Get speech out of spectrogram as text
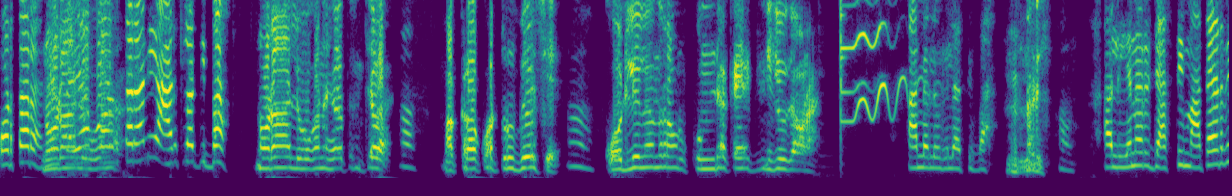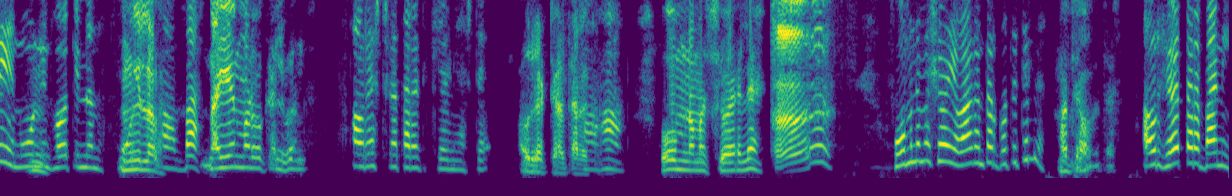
ಕೊಡ್ತಾರ. ನೋಡ ಅಲ್ಲಿ ಹೋಗೋಣ. ಕೊಡ್ತಾರ ನೀ ಆಡ್ಸ್ಲತ್ತಿ ಬಾ. ನೋಡ ಅಲ್ಲಿ ಹೋಗೋಣ ಹೇಳ್ತೀನಿ ಕೇಳ. ಕೊಟ್ಟರು ಕೊಟ್ರು ಬೇಸಿ. ಕೊಡ್ಲಿಲ್ಲ ಅಂದ್ರ ಅವ್ನು ಕುಂಡ ಕೈ ಅವನ. ಆಮೇಲೆ ಹೋಗಿಲ್ಲತ್ತಿ ಬಾ. ನಡಿ. ಅಲ್ಲಿ ಏನಾರು ಜಾಸ್ತಿ ಮಾತಾಡ್ದಿ? ನೋಡ್ ನೀನ್ ಹೋಗ್ತೀನಿ ನಾನು. ಹ್ಞೂ ಇಲ್ಲ ಬಾ. ನಾ ಏನ್ ಮಾಡ್ಬೇಕು ಅಲ್ಲಿ ಬಂದ? ಅವ್ರ ಎಷ್ಟ್ ಹೇಳ್ತಾರ ಕೇಳಿ ಅಷ್ಟೇ. ಅವ್ರು ಎಟ್ಟು ಹೇಳ್ತಾರ ಓಂ ನಮ ಶಿವಾಯಲೆ. ಓಂ ನಮ ಶಿವ ಯಾವಾಗ ಅಂತಾರ ಗೊತ್ತೈತಿಲ್ಲ? ಮತ್ತೆ ಯಾವಾಗ ಅವ್ರು ಹೇಳ್ತಾರ ಬಾನಿ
